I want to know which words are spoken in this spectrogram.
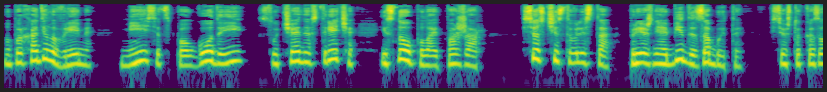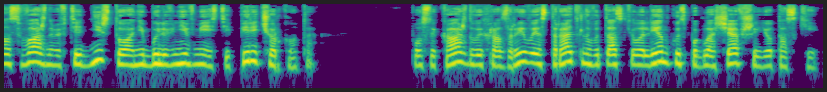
Но проходило время, месяц, полгода и... Случайная встреча, и снова пылает пожар. Все с чистого листа, прежние обиды забыты. Все, что казалось важными в те дни, что они были не вместе, перечеркнуто. После каждого их разрыва я старательно вытаскивала Ленку из поглощавшей ее тоски.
